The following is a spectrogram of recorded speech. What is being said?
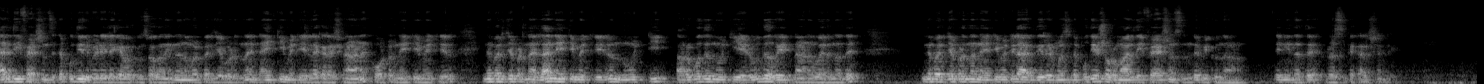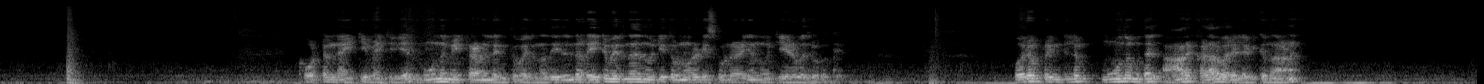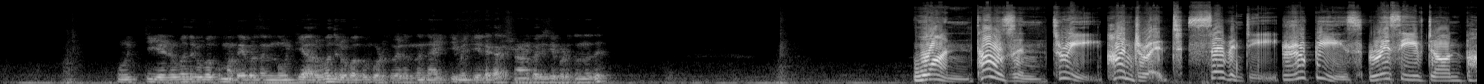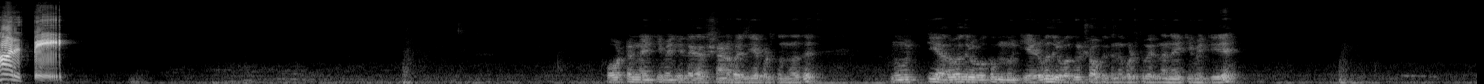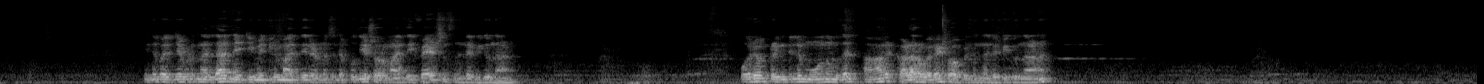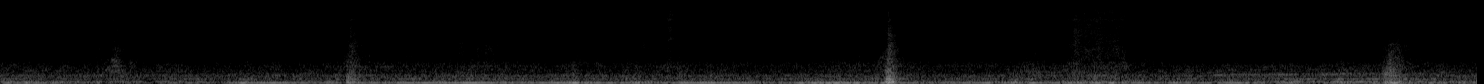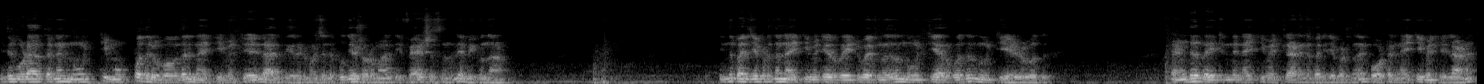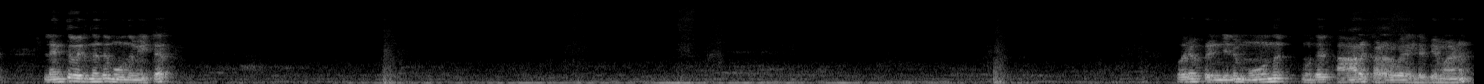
ആരതി ഫാഷൻസിന്റെ പുതിയൊരു വീഡിയോയിലേക്ക് അവർക്കും സ്വാഗതം. ഇന്ന് നമ്മൾ പരിചയപ്പെടുന്ന നൈറ്റി മെറ്റീരിയലിന്റെ കളക്ഷനാണ് കോട്ടൺ നൈറ്റി മെറ്റീരിയൽ ഇന്ന് പരിചയപ്പെടുന്ന എല്ലാ നൈറ്റി മെറ്റീരിയലും നൂറ്റി അറുപത് നൂറ്റി എഴുപത് റേറ്റിനാണ് വരുന്നത്. ഇന്ന് പരിചയപ്പെടുന്ന നൈറ്റി മെറ്റീരിയൽ ആരതി റെഡ്മസിന്റെ പുതിയ ഷോറൂം ആരതി ഫാഷൻസ് ലഭിക്കുന്നതാണ് ഇനി ഇന്നത്തെ ഡ്രസ്സിന്റെ കളക്ഷനിലേക്ക് കോട്ടൺ നൈറ്റി മെറ്റീരിയൽ മൂന്ന് മീറ്ററാണ് ലെങ്ത് വരുന്നത്. ഇതിന്റെ റേറ്റ് വരുന്നത് നൂറ്റി തൊണ്ണൂറ് ഡിസ്കൗണ്ട് കഴിഞ്ഞാൽ നൂറ്റി എഴുപത് രൂപയ്ക്ക് ഓരോ പ്രിന്റിലും മൂന്ന് മുതൽ ആറ് കളർ വരെ ലഭിക്കുന്നതാണ്. നൂറ്റി എഴുപത് രൂപക്കും അതേപോലെ തന്നെ നൂറ്റി അറുപത് രൂപക്കും കൊടുത്തു വരുന്ന നൈറ്റി മെറ്റീരിയൽ കളക്ഷനാണ് പരിചയപ്പെടുത്തുന്നത്. One thousand three hundred seventy rupees received on Bharat Pay. Cotton nightie material കളക്ഷനാണ് പരിചയപ്പെടുത്തുന്നത്. നൂറ്റി അറുപത് രൂപക്കും നൂറ്റി എഴുപത് രൂപക്കും ഷോപ്പിൽ നിന്ന് കൊടുത്തു വരുന്ന നൈറ്റി മെറ്റീരിയൽ ഇന്ന് പരിചയപ്പെടുന്ന എല്ലാ നെറ്റി മെറ്റിൽ മാരുതി റെഡ്മസിന്റെ പുതിയ ഷോർ മാരുതി ഫാഷൻസ് ലഭിക്കുന്നതാണ്. ഓരോ പ്രിന്റിലും മൂന്ന് മുതൽ ആറ് കളർ വരെ ഷോപ്പിൽ നിന്ന് ലഭിക്കുന്നതാണ്. ഇത് കൂടാതെ തന്നെ നൂറ്റി മുപ്പത് രൂപ മുതൽ നൈറ്റി മെറ്റീരിയൽ ആരതി റെഡിമേഴ്സിന്റെ പുതിയ ഷോറൂം ആരതി ഫാഷൻസ് നിന്ന് ലഭിക്കുന്നതാണ്. ഇന്ന് പരിചയപ്പെടുത്തുന്ന നൈറ്റി മെറ്റീരിയൽ റേറ്റ് വരുന്നത് നൂറ്റി അറുപത് നൂറ്റി എഴുപത് രണ്ട് റേറ്റിന്റെ നൈറ്റി മെറ്റീരിയലാണ് ഇന്ന് പരിചയപ്പെടുത്തുന്നത്. കോട്ടൺ നൈറ്റി മെറ്റീരിയലാണ് ലെങ്ത് വരുന്നത് മൂന്ന് മീറ്റർ ഓരോ പ്രിന്റിലും മൂന്ന് മുതൽ ആറ് കളർ വരെ ലഭ്യമാണ്.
